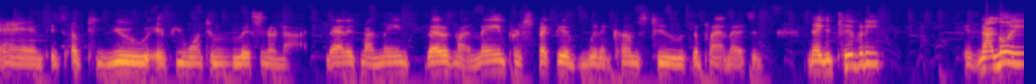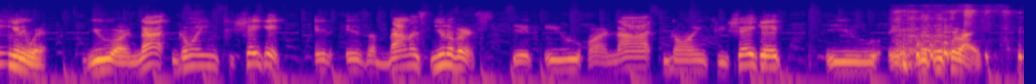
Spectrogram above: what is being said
and it's up to you if you want to listen or not. That is my main that is my main perspective when it comes to the plant medicine. Negativity is not going anywhere. You are not going to shake it. It is a balanced universe. You are not going to shake it, you it's with you for life.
